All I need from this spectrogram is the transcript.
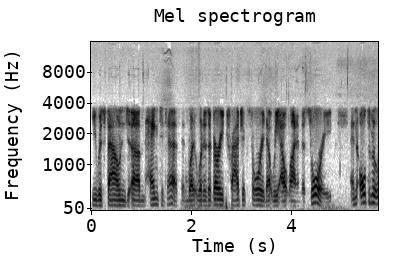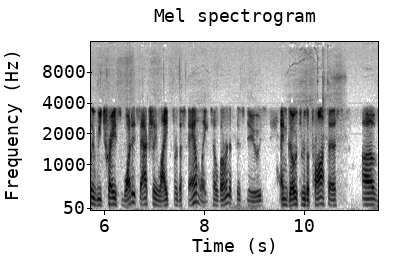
he was found um, hanged to death. And what, what is a very tragic story that we outline in the story. And ultimately, we trace what it's actually like for the family to learn of this news and go through the process of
